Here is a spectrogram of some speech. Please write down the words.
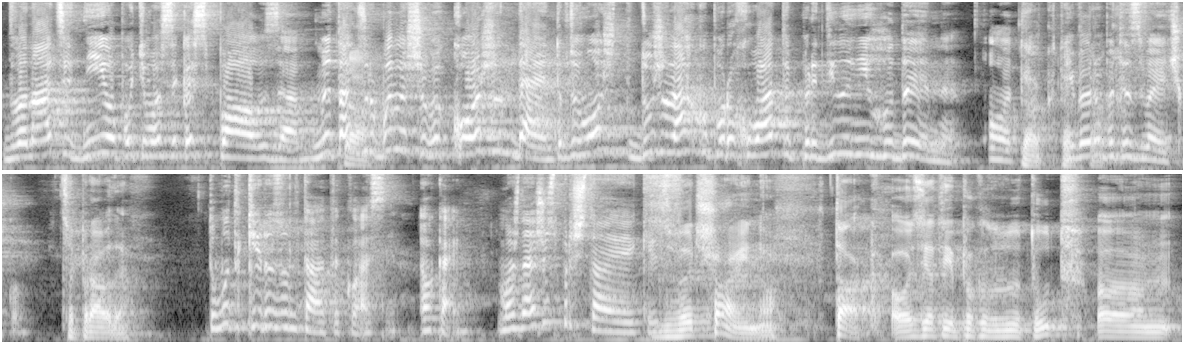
12 днів, а потім у вас якась пауза. Ми так, Так. зробили, що ви кожен день. Тобто ви можете дуже легко порахувати приділені години. От Так, так, і ви так. робите звичку. Це правда. Тому такі результати класні. Окей. Можна я щось прочитаю якесь? Звичайно. Так, ось я тобі покладу тут. Ем,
